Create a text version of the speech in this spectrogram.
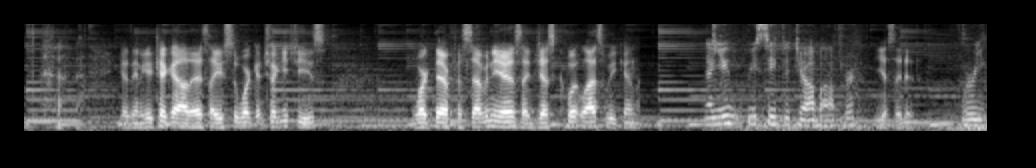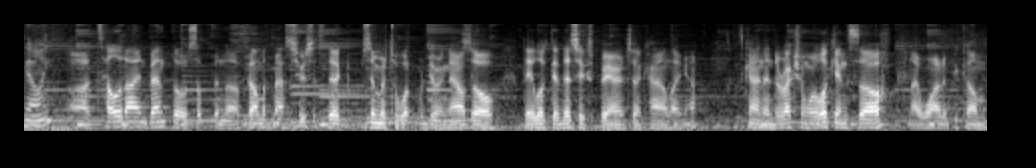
you guys gonna get a kick out of this, I used to work at Chuck E. Cheese. Worked there for seven years, I just quit last weekend. Now you received a job offer. Yes, I did. Where are you going? Uh, Teledyne Benthos up in uh, Falmouth, Massachusetts. They're similar to what we're doing now, though they looked at this experience and kind of like, yeah, it's kind of the direction we're looking, so I wanted to become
